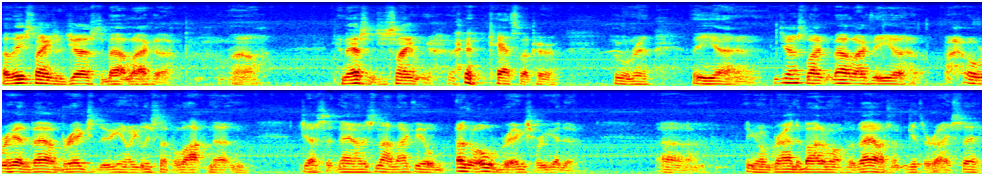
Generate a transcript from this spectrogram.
uh, these things are just about like a, uh, in essence, the same. cats up here moving around. The uh, just like about like the uh, overhead valve Briggs do. You know, you loosen up a lock nut and adjust it down. It's not like the old other old Briggs where you got to uh, you know, grind the bottom off the valves and get the right setting.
